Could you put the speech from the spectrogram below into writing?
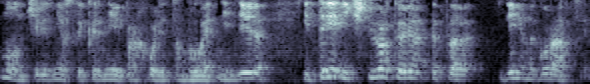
Ну, он через несколько дней проходит, там бывает неделя. И, три, и четвертое – это день инаугурации.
